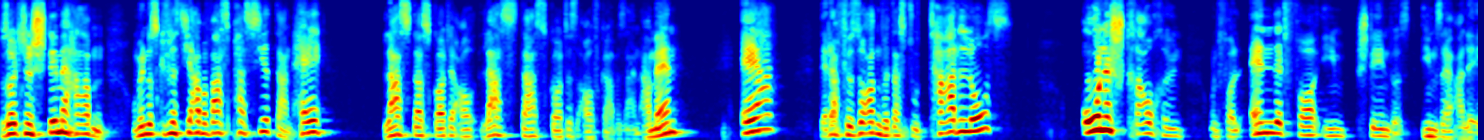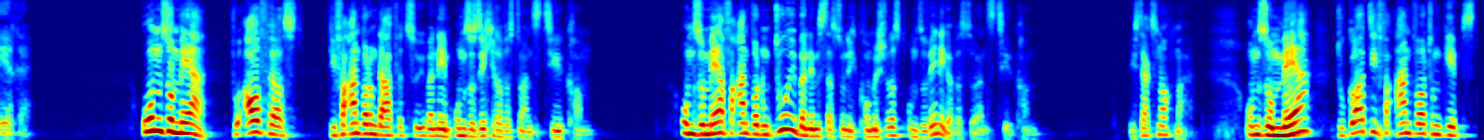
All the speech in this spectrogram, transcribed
Du sollst eine Stimme haben. Und wenn du das Gefühl hast, ja, aber was passiert dann? Hey, lass das, Gott, lass das Gottes Aufgabe sein. Amen. Er, der dafür sorgen wird, dass du tadellos, ohne Straucheln und vollendet vor ihm stehen wirst. Ihm sei alle Ehre. Umso mehr du aufhörst, die Verantwortung dafür zu übernehmen, umso sicherer wirst du ans Ziel kommen. Umso mehr Verantwortung du übernimmst, dass du nicht komisch wirst, umso weniger wirst du ans Ziel kommen. Ich sage es nochmal. Umso mehr du Gott die Verantwortung gibst,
